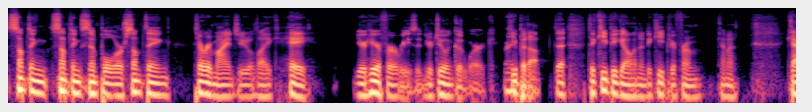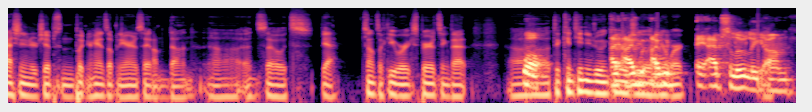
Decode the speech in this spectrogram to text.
something something simple or something to remind you like hey you're here for a reason. You're doing good work. Keep it up. To, to keep you going and to keep you from kind of cashing in your chips and putting your hands up in the air and saying i'm done. Uh, and so it's yeah sounds like you were experiencing that uh, Well, to continue to encourage I, you in I your would work absolutely. Um,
